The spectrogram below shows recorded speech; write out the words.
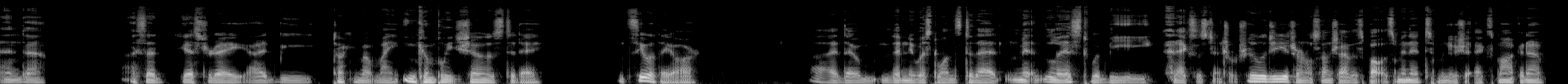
And uh I said yesterday I'd be talking about my incomplete shows today. Let's see what they are. Uh, the the newest ones to that list would be an existential trilogy, Eternal Sunshine of the Spotless Minute, Minutia Ex Machina,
